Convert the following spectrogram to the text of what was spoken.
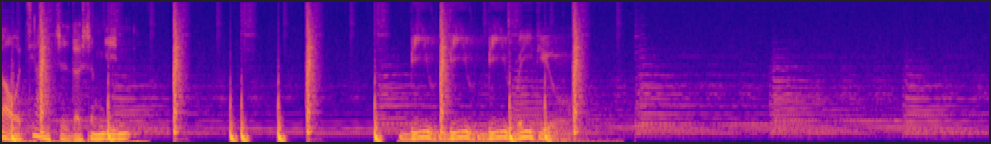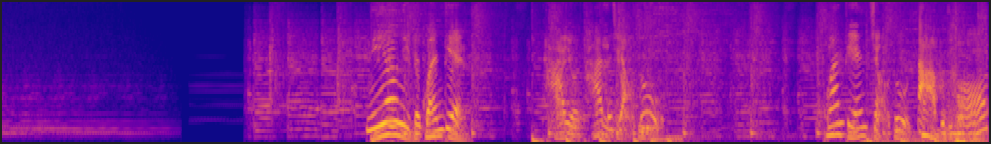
造价值的声音。B B B Radio。你有你的观点，他有他的角度，观点角度大不同。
